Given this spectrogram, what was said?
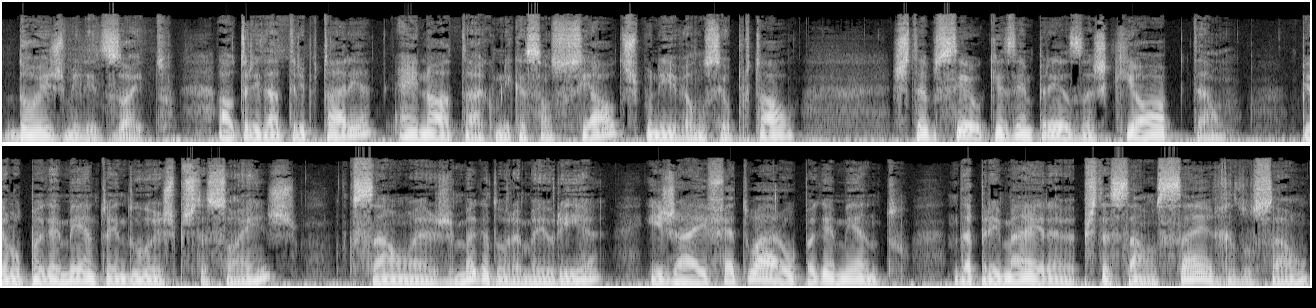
2018. A Autoridade Tributária, em nota à comunicação social disponível no seu portal, estabeleceu que as empresas que optam pelo pagamento em duas prestações, que são a esmagadora maioria, e já efetuaram o pagamento da primeira prestação sem redução,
